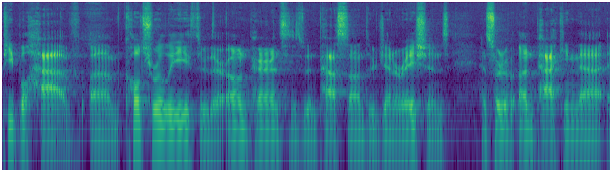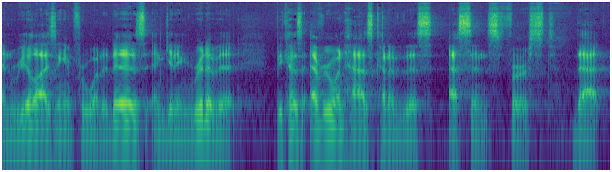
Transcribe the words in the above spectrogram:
people have um, culturally through their own parents has been passed on through generations and sort of unpacking that and realizing it for what it is and getting rid of it because everyone has kind of this essence first that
